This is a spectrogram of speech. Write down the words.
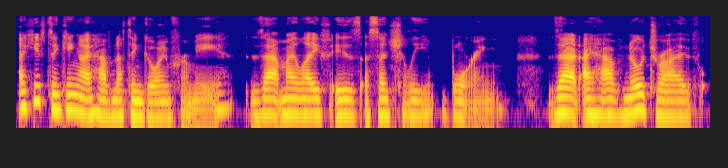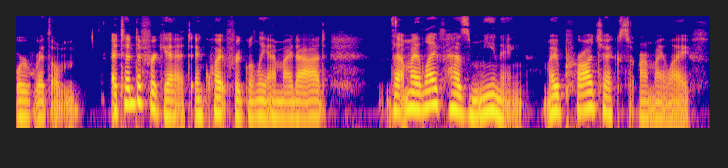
I keep thinking I have nothing going for me, that my life is essentially boring, that I have no drive or rhythm. I tend to forget, and quite frequently I might add, that my life has meaning. My projects are my life.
